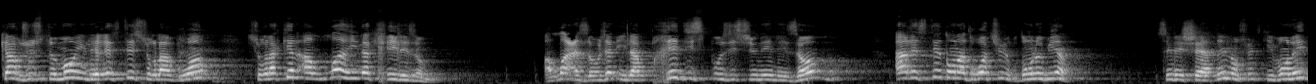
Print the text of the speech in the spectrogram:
car justement il est resté sur la voie sur laquelle Allah il a créé les hommes. Allah Azzawajal, il a prédispositionné les hommes à rester dans la droiture, dans le bien. C'est les shayatines ensuite qui vont les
